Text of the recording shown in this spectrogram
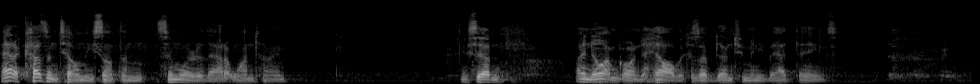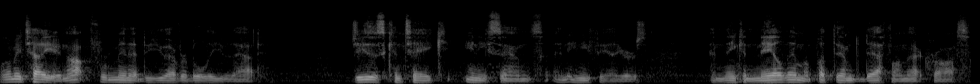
I had a cousin tell me something similar to that at one time. He said, I know I'm going to hell because I've done too many bad things. Well, let me tell you, not for a minute do you ever believe that. Jesus can take any sins and any failures, and they can nail them and put them to death on that cross.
